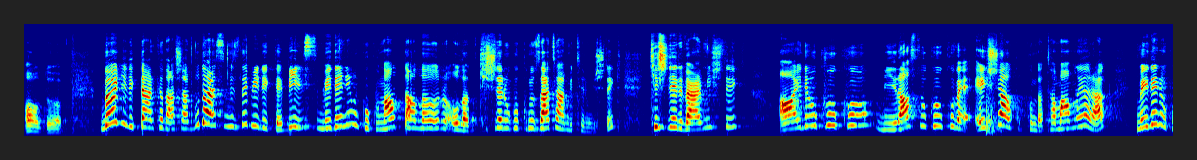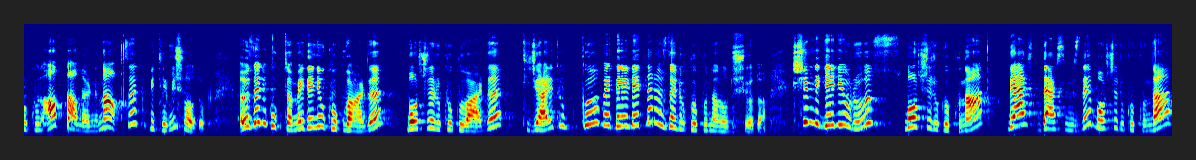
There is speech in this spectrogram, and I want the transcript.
oldu. Böylelikle arkadaşlar bu dersimizde birlikte biz medeni hukukun alt dalları olan kişiler hukukunu zaten bitirmiştik. Kişileri vermiştik. Aile hukuku, miras hukuku ve eşya hukukunda tamamlayarak medeni hukukun alt dallarını ne yaptık? Bitirmiş olduk. Özel hukukta medeni hukuk vardı, borçlar hukuku vardı, ticaret hukuku ve devletler özel hukukundan oluşuyordu. Şimdi geliyoruz borçlar hukukuna. Diğer dersimizde borçlar hukukunda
